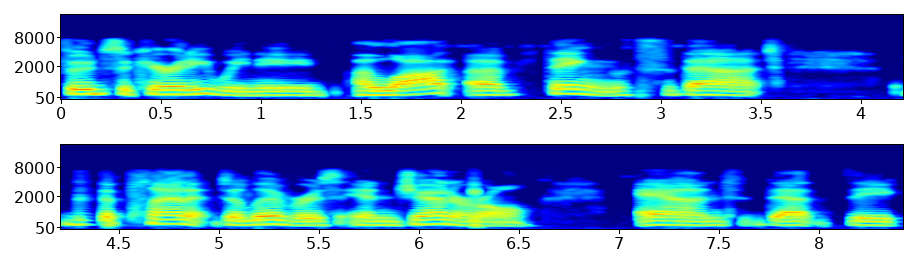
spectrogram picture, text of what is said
food security. We need a lot of things that the planet delivers in general and that the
